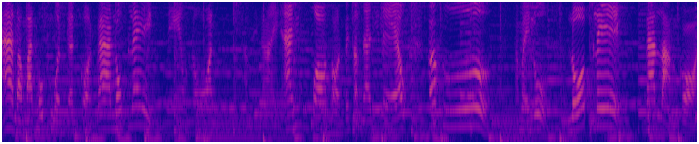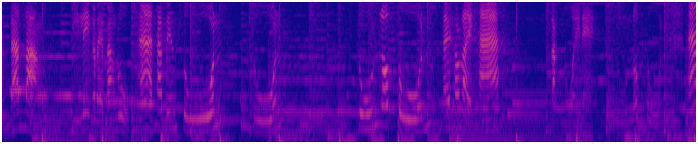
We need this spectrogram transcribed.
อ่าเรามาทบทวนกันก่อนว่าลบเลขแนวนอน ไงอ่าที่ครูปอสอนไปสัปดาห์ที่แล้ว ก็คือทำไมลูก ลบเลขด้านหลังก่อน ด้านหลังมีเลขอะไรบ้างลูกอ่าถ้าเป็นศูนย์ศูนย์ศูนย์ลบศูนย์ได้เท่าไหร่คะ หลักหน่วยเนี่ยศูนย์ลบศูนย์อ่า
